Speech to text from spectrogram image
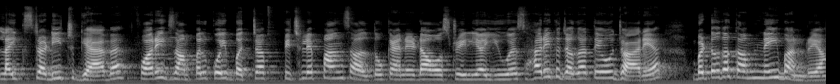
ਲਾਈਕ ਸਟੱਡੀ ਚ ਗੈਪ ਹੈ। ਫੋਰ ਐਗਜ਼ਾਮਪਲ ਕੋਈ ਬੱਚਾ ਪਿਛਲੇ 5 ਸਾਲ ਤੋਂ ਕੈਨੇਡਾ, ਆਸਟ੍ਰੇਲੀਆ ਯੂਐਸ ਹਰ ਇੱਕ ਜਗ੍ਹਾ ਤੇ ਉਹ ਜਾ ਰਿਹਾ ਬਟ ਉਹਦਾ ਕੰਮ ਨਹੀਂ ਬਣ ਰਿਹਾ।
